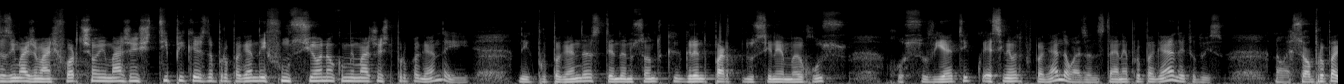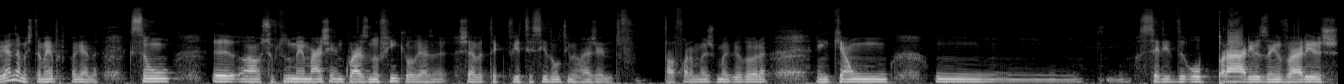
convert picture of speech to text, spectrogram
das imagens mais fortes são imagens típicas da propaganda e funcionam como imagens de propaganda. E digo propaganda tendo a noção de que grande parte do cinema russo, russo soviético, é cinema de propaganda. O Eisenstein é propaganda e tudo isso. Não é só propaganda, mas também é propaganda. Que são, uh, sobretudo, uma imagem quase no fim, que eu aliás achava até que devia ter sido a última imagem de tal forma esmagadora, em que há um, um, uma série de operários em várias,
